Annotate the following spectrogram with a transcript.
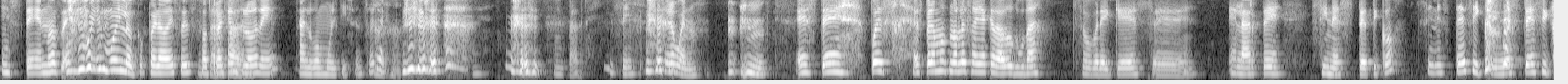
Este, no sé, muy, muy loco, pero eso es otro ejemplo de algo multisensorial. Muy padre. Sí. Pero bueno. Este, pues esperemos no les haya quedado duda sobre qué es eh, el arte sinestético. Sinestésico. Sinestésico.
